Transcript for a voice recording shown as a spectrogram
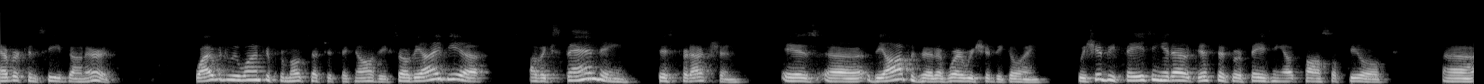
ever conceived on Earth? Why would we want to promote such a technology? So the idea of expanding this production is uh, the opposite of where we should be going. We should be phasing it out just as we're phasing out fossil fuels. Uh,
